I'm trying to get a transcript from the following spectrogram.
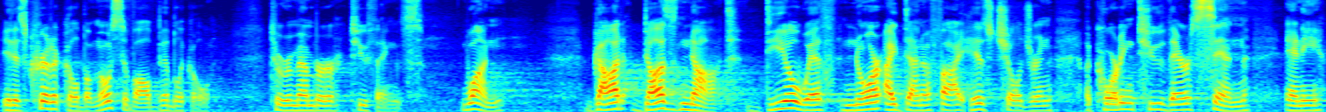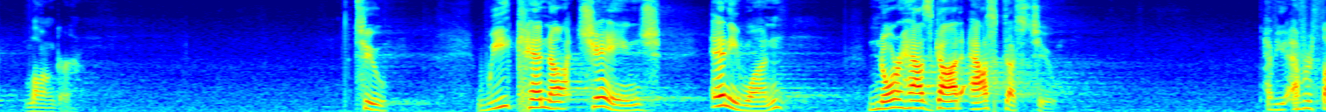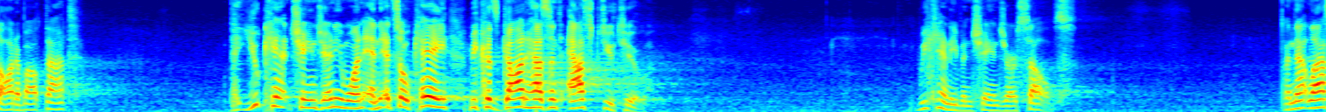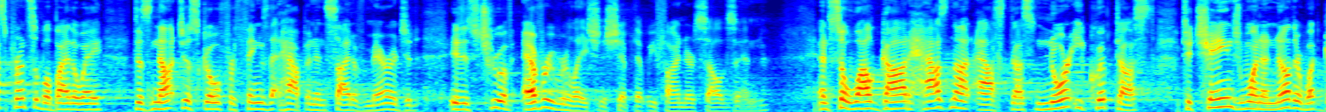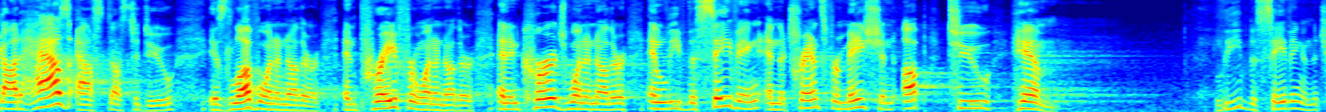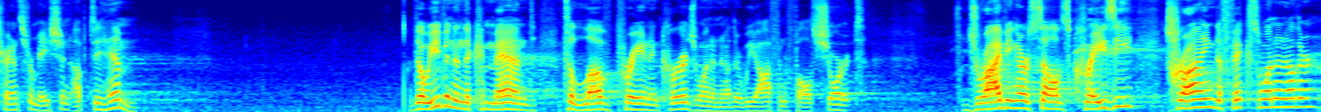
it is critical, but most of all, biblical, to remember two things. One, God does not deal with nor identify his children according to their sin any longer. Two, we cannot change anyone, nor has God asked us to. Have you ever thought about that? That you can't change anyone, and it's okay because God hasn't asked you to. We can't even change ourselves. And that last principle, by the way, does not just go for things that happen inside of marriage. It, it is true of every relationship that we find ourselves in. And so, while God has not asked us nor equipped us to change one another, what God has asked us to do is love one another and pray for one another and encourage one another and leave the saving and the transformation up to Him. Leave the saving and the transformation up to Him. Though, even in the command to love, pray, and encourage one another, we often fall short. Driving ourselves crazy, trying to fix one another,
